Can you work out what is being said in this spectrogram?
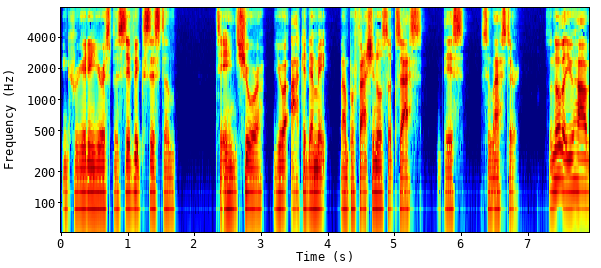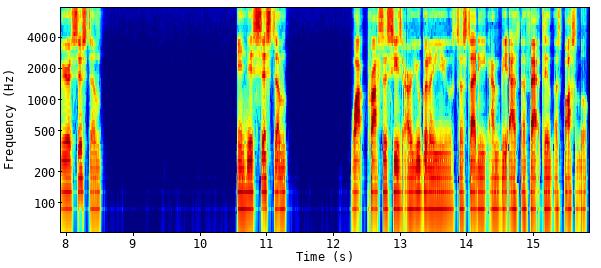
in creating your specific system to ensure your academic and professional success this semester. So know that you have your system. In this system, what processes are you going to use to study and be as effective as possible?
